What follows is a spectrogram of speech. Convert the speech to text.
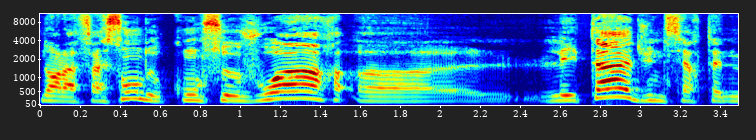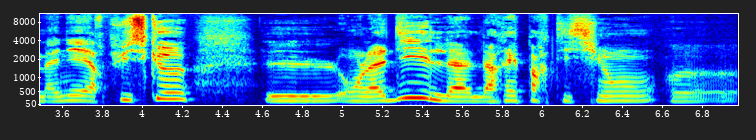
dans la façon de concevoir euh, l'État d'une certaine manière, puisque, on l'a dit, la, répartition euh,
